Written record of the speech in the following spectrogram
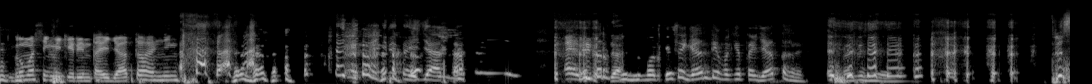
gue masih mikirin tai jatuh anjing Ini tai jatah. Eh, ntar Udah. di podcastnya ganti pakai teh jatuh nih. Bagus nih. Terus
